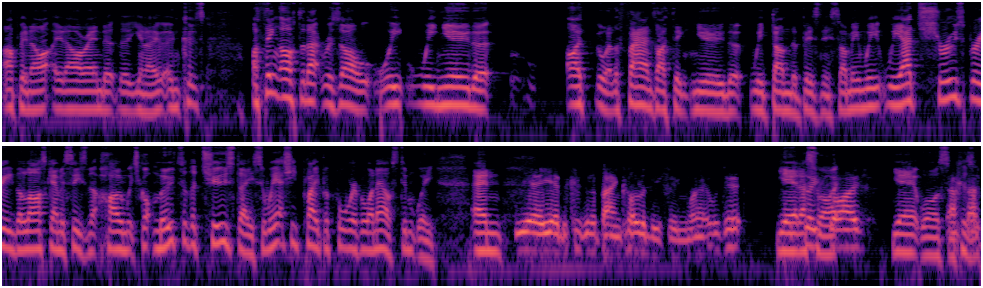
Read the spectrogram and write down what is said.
up in our in our end at the you know, and because I think after that result, we we knew that. I well, the fans I think knew that we'd done the business. I mean, we, we had Shrewsbury the last game of the season at home, which got moved to the Tuesday, so we actually played before everyone else, didn't we? And Yeah, yeah, because of the bank holiday thing, wasn't it? Was it? yeah, that's right. Drive? Yeah, it was That's- because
